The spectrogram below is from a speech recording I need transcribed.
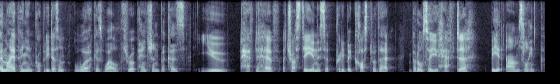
in my opinion, property doesn't work as well through a pension because you have to have a trustee and there's a pretty big cost with that. But also you have to be at arm's length,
